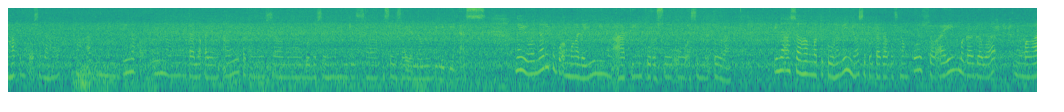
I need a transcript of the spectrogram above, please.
hapon po sa lahat. Ang ating pinakaunang talakayan ay patungkol sa mga babasahin hinggil sa kasaysayan ng Pilipinas. Ngayon, narito po ang mga layunin ng ating kurso o asignatura. Inaasahang matutuhan ninyo sa pagtatapos ng kurso ay magagawa ng mga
